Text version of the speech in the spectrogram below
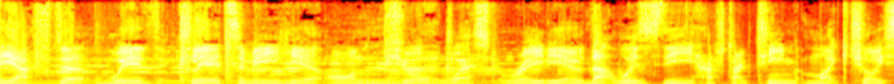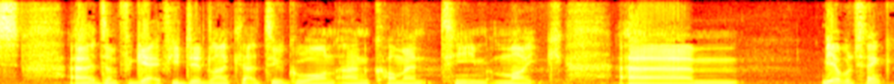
The After with Clear to Me here on Pure it. West Radio. That was the hashtag team Mike Choice. Uh, don't forget, if you did like that, do go on and comment Team Mike. Um, yeah, what do you think?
